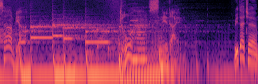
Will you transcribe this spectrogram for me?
Serbia. Druga snedajn. Witajcie,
